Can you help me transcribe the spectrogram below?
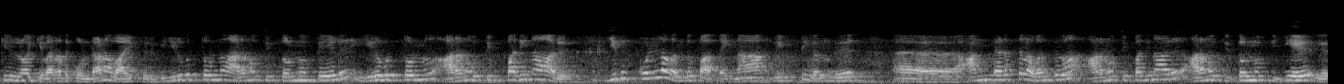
கீழ் நோக்கி வர்றதுக்கு உண்டான வாய்ப்பு இருக்குது இருபத்தொன்று அறநூற்றி தொண்ணூற்றேழு இருபத்தொன்று அறநூற்றி பதினாறு இதுக்குள்ளே வந்து பார்த்தீங்கன்னா நிஃப்டி வந்து அந்த இடத்துல வந்து தான் அறநூற்றி பதினாறு அறநூற்றி தொண்ணூற்றி ஏழு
